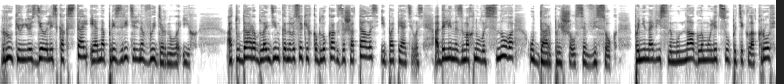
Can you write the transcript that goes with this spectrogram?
Руки у нее сделались как сталь, и она презрительно выдернула их. От удара блондинка на высоких каблуках зашаталась и попятилась. Аделина замахнулась снова, удар пришелся в висок. По ненавистному наглому лицу потекла кровь,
